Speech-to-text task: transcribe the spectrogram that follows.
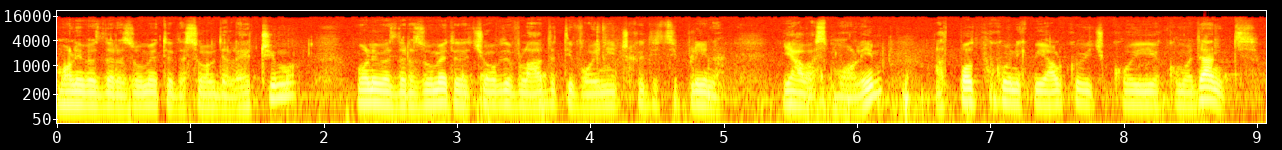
molim vas da razumete da se ovde lečimo, molim vas da razumete da će ovde vladati vojnička disciplina. Ja vas molim, a podpukovnik Mijalković koji je komadant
